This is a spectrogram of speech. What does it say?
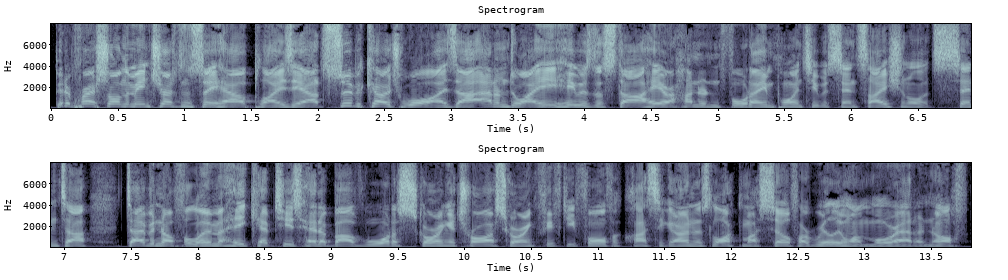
Bit of pressure on them. Interesting to see how it plays out. Super coach wise, uh, Adam Doueihi, he was the star here, 114 points. He was sensational at centre. David Nofoaluma, he kept his head above water, scoring a try, scoring 54 for classic owners like myself. I really want more out of Noff.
